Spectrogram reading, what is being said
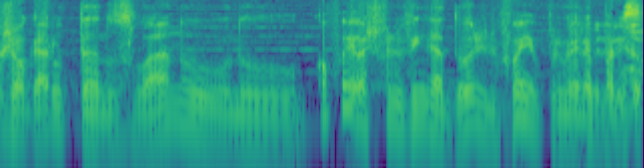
jogaram o Thanos lá no. no- qual foi? Eu acho que foi no Vingadores, não foi? O primeiro aparição.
